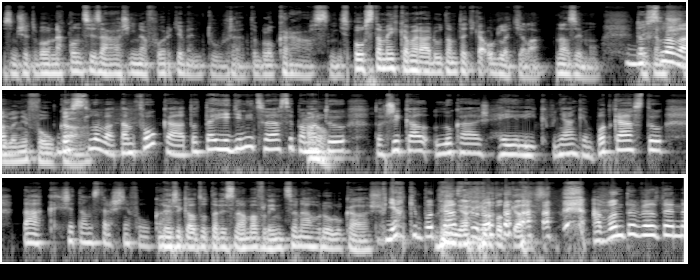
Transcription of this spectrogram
myslím, že to bylo na konci září na Fortě Ventuře, to bylo krásný. Spousta mých kamarádů tam teďka odletěla na zimu. Teď Doslova. Tam fouká. Doslova, tam fouká. To je jediný, co já si pamatuju. Ano. To říkal Lukáš Hejlík v nějakém podcastu, tak, že tam strašně fouká. Neříkal to tady s náma v Lince náhodou Lukáš? V nějakém podcastu, nějakém no. podcastu. A on to byl ten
